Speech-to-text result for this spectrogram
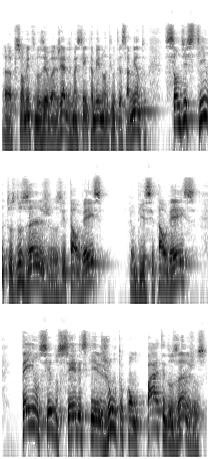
ah, principalmente nos evangelhos, mas tem também no Antigo Testamento, são distintos dos anjos e talvez, eu disse talvez, tenham sido seres que, junto com parte dos anjos,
